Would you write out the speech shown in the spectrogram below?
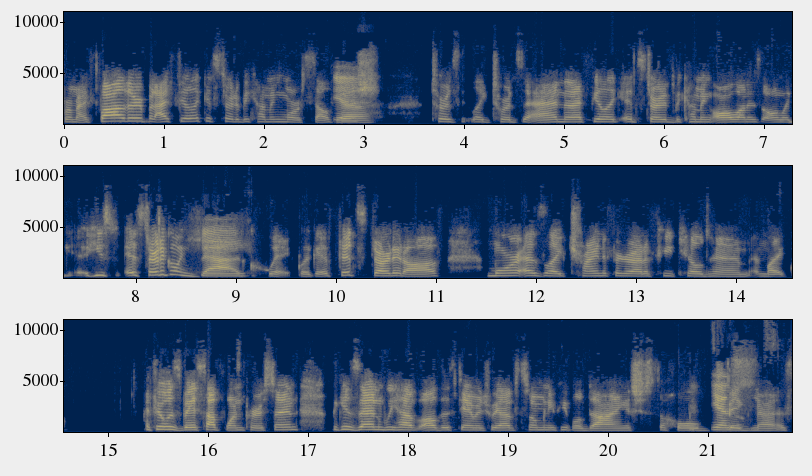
for my father, but I feel like it started becoming more selfish Yeah. towards like towards the end, and I feel like it started becoming all on his own. Like he's it started going bad quick. Like if it started off more as like trying to figure out if he killed him and like if it was based off one person, because then we have all this damage. We have so many people dying. It's just a whole Yes. big mess,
